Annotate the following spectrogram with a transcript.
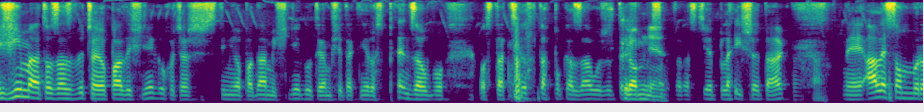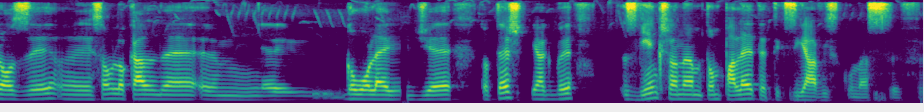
Zima to zazwyczaj opady śniegu, chociaż z tymi opadami śniegu to ja bym się tak nie rozpędzał, bo ostatnie lata pokazały, że te są coraz cieplejsze, tak? tak? Ale są mrozy, są lokalne gołoledzie, to też jakby zwiększa nam tą paletę tych zjawisk u nas w,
